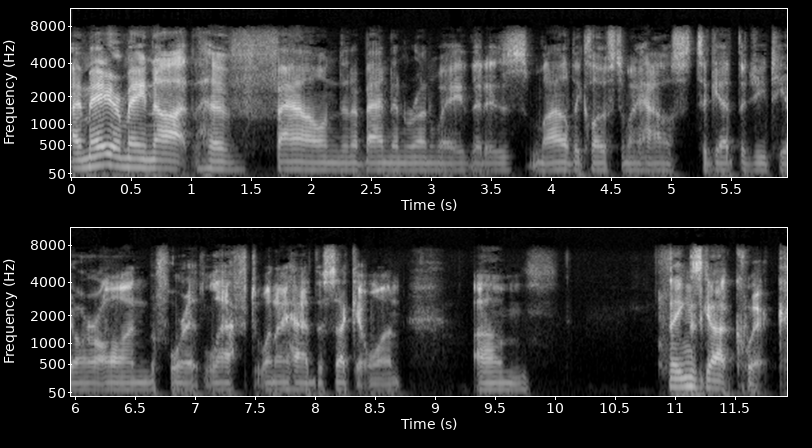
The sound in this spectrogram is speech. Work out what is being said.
I may or may not have found an abandoned runway that is mildly close to my house to get the GTR on before it left when I had the second one. Um, things got quick.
